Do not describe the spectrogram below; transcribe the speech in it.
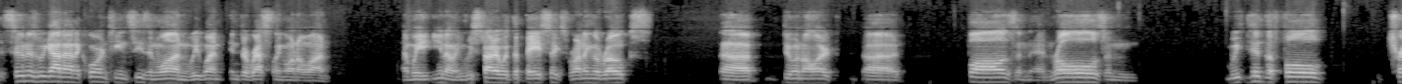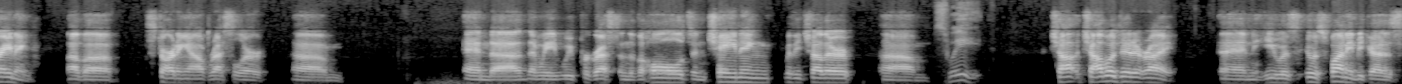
as soon as we got out of quarantine season one, we went into wrestling 101. And we, you know, we started with the basics, running the ropes, uh, doing all our uh, falls and, and rolls. And we did the full training of a starting out wrestler. Um, and uh, then we, we progressed into the holds and chaining with each other. Um, Sweet. Ch- Chavo did it right. And he was, it was funny because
